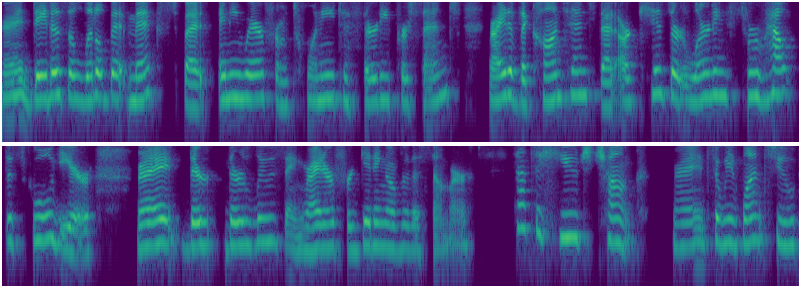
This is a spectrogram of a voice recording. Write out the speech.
Right? Data's a little bit mixed, but anywhere from 20 to 30%, right, of the content that our kids are learning throughout the school year, right? They're they're losing, right, or forgetting over the summer. That's a huge chunk right? So we want to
